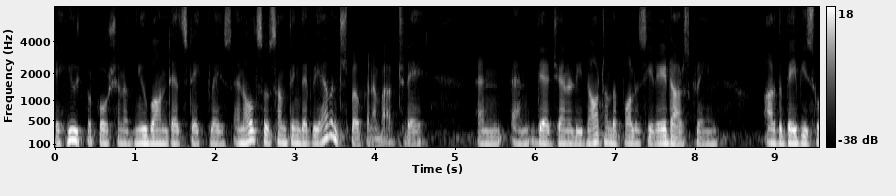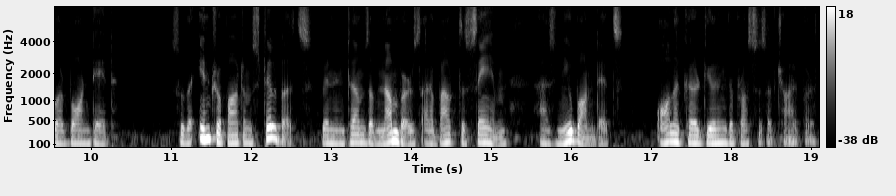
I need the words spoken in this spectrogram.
a huge proportion of newborn deaths take place, and also something that we haven't spoken about today and, and they're generally not on the policy radar screen, are the babies who are born dead. So the intrapartum stillbirths, when in terms of numbers are about the same as newborn deaths, all occur during the process of childbirth.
